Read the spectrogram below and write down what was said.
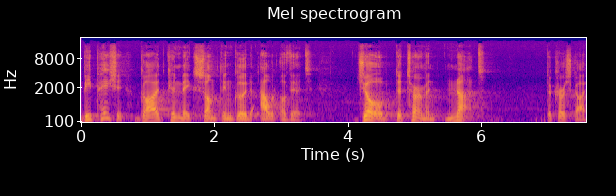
be patient. God can make something good out of it. Job determined not to curse God.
